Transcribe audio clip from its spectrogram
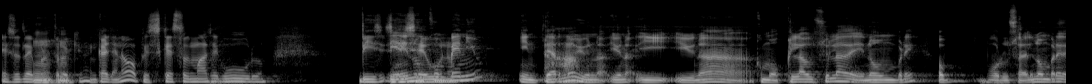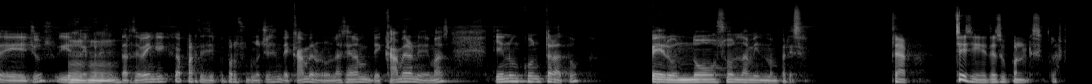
Eso es de pronto lo que uno encalla. No, pues es que esto es más seguro. Dice, Tienen dice un uno. Interno Ajá. y una, y, una, y, y una como cláusula de nombre o por usar el nombre de ellos y Ujú. representarse. Venga y que participe por sus noches en Decameron, una cena de Cameron y demás. Tienen un contrato, pero no son la misma empresa. Claro. Sí, sí, es de suponerse, claro.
